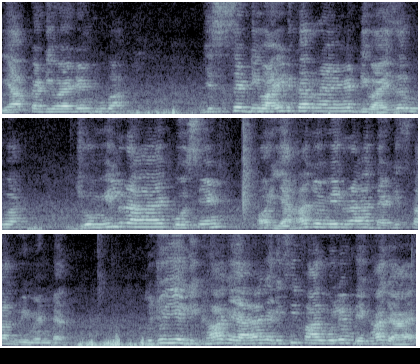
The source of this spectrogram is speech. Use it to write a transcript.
ये आपका डिवाइडेंट हुआ। जिससे डिवाइड कर रहे हैं डिवाइजर हुआ। जो मिल रहा है क्वेश्चन और यहाँ जो मिल रहा है दैट इज़ कॉल्ड रिमाइंडर तो जो ये लिखा गया है, अगर इसी फार्मूले में देखा जाए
